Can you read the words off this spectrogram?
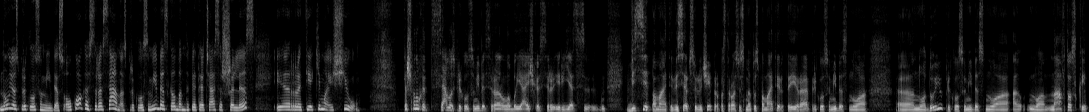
naujos priklausomybės. O kokios yra senos priklausomybės kalbant apie trečiąsias šalis ir tiekimą iš jų? Tai aš manau, kad senos priklausomybės yra labai aiškios ir, ir jas visi pamatė, visi absoliučiai per pastarosius metus pamatė ir tai yra priklausomybės nuo, e, nuo dujų, priklausomybės nuo, nuo naftos kaip,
